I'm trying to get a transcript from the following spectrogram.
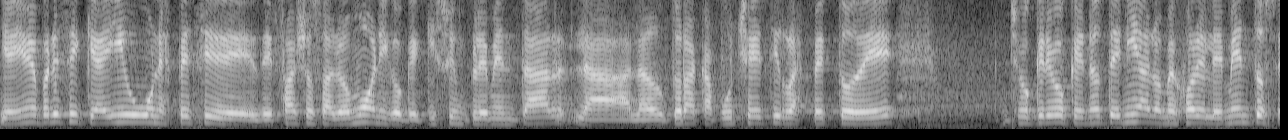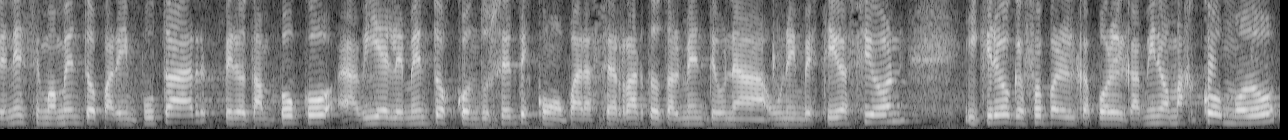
Y a mí me parece que ahí hubo una especie de, fallo salomónico que quiso implementar la, la doctora Capuchetti respecto de yo creo que no tenía a lo mejor elementos en ese momento para imputar, pero tampoco había elementos conducentes como para cerrar totalmente una, investigación y creo que fue por el, camino más cómodo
